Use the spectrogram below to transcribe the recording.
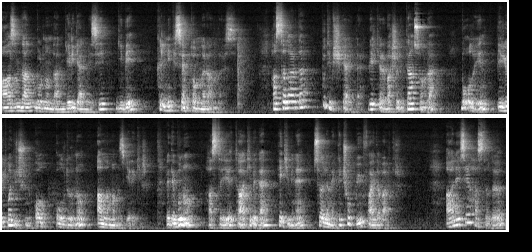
ağzından, burnundan geri gelmesi gibi klinik semptomları anlarız. Hastalarda bu tip şikayetler bir kere başladıktan sonra bu olayın bir yutma güçlüğü ol- olduğunu anlamamız gerekir. Ve de bunu hastayı takip eden hekimine söylemekte çok büyük fayda vardır. ALS hastalığı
